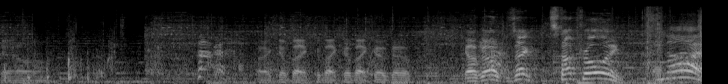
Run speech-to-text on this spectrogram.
Okay, hold on. Alright, go back, go back, go back, go, go. Go, go! Zach, stop trolling! I'm not!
